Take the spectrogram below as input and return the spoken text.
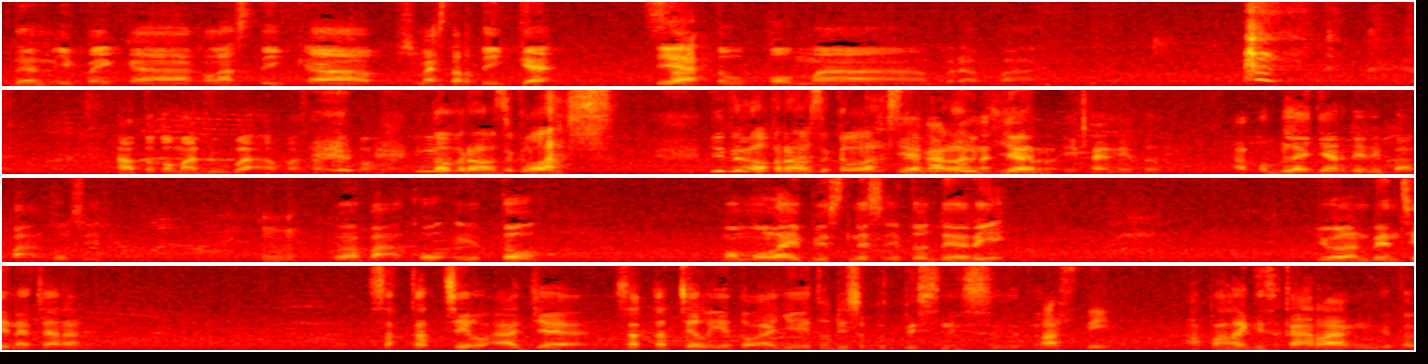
Dan IPK kelas 3 semester 3 1, koma berapa? 1,2 apa 1, Nggak pernah masuk kelas. Itu nggak pernah masuk kelas ya karena ngejar event itu. Aku belajar dari bapakku sih. Hmm. Bapakku itu memulai bisnis itu dari jualan bensin eceran. Sekecil aja, sekecil itu aja itu disebut bisnis gitu. Pasti. Apalagi sekarang gitu.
